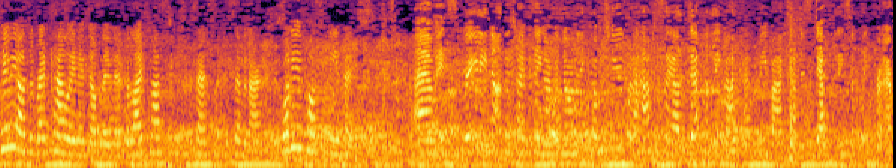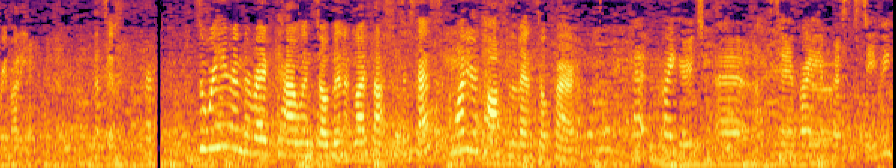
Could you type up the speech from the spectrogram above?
Here we are at the Red Cow Inn in Dublin at the Life Lasting Success Seminar. What are your thoughts on the event? Um, it's really not the type of thing I would normally come to, but I have to say I'll definitely back, be back, and it's definitely something for everybody. That's it. Perfect. So we're here in the Red Cow in Dublin at Life Lasting Success. And what are your thoughts on the event so far? Uh, very good. Uh, I'm very impressed with Stevie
